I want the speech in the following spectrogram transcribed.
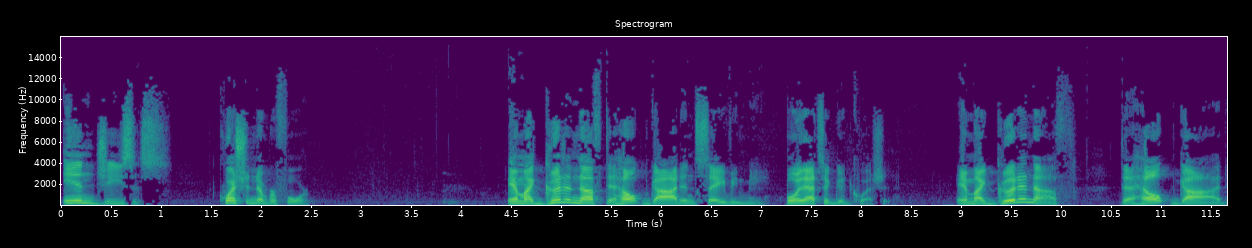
in Jesus. Question number four Am I good enough to help God in saving me? Boy, that's a good question. Am I good enough to help God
